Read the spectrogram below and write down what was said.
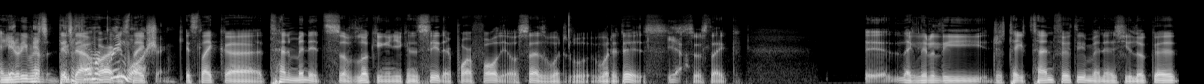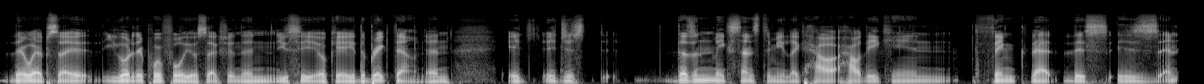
And you it- don't even have to dig it's a that hard. It's like it's like uh 10 minutes of looking and you can see their portfolio says what what it is. Yeah. so it's like eh, like literally just take 10 15 minutes you look at their website you go to their portfolio section then you see okay the breakdown. And it it just doesn't make sense to me like how how they can think that this is an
